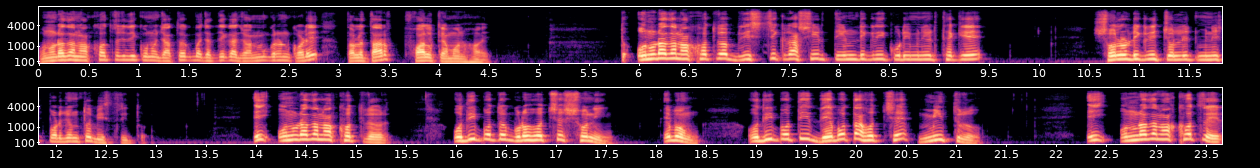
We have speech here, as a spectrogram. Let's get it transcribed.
অনুরাধা নক্ষত্র যদি কোনো জাতক বা জাতিকা জন্মগ্রহণ করে, তাহলে তার ফল কেমন হয়? তো অনুরাধা নক্ষত্র বৃশ্চিক রাশির তিন ডিগ্রি কুড়ি মিনিট থেকে ষোলো ডিগ্রি চল্লিশ মিনিট পর্যন্ত বিস্তৃত। এই অনুরাধা নক্ষত্রের অধিপত গ্রহ হচ্ছে শনি এবং অধিপতি দেবতা হচ্ছে মিত্র। এই অনুরাধা নক্ষত্রের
